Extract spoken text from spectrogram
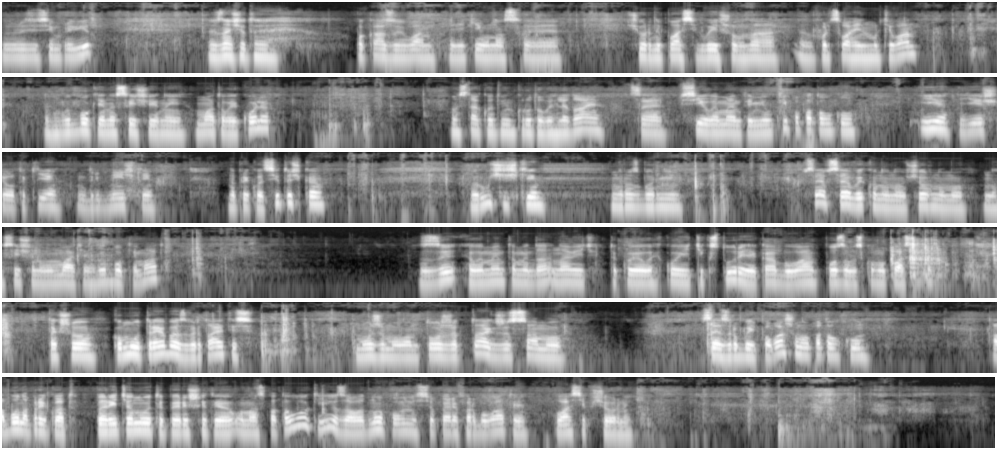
Друзі, всім привіт. Значить, е, показую вам, який у нас е, чорний пластик вийшов на е, Volkswagen Multivan. Глибокий насичений матовий колір. Ось так от він круто виглядає. Це всі елементи мілкі по потолку. І є ще отакі дрібнички, наприклад, сіточка, ручечки розборні. Все-все виконано в чорному насиченому маті. Глибокий мат з елементами навіть такої легкої текстури, яка була по заводському пластику. Так що, кому треба, звертайтесь. Можемо вам теж так же само це зробити по вашому потолку. Або, наприклад, перетягнути, перешити у нас потолок і заодно повністю перефарбувати пластик в чорний.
